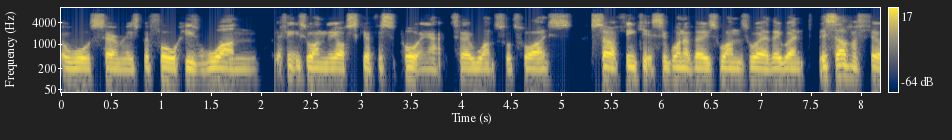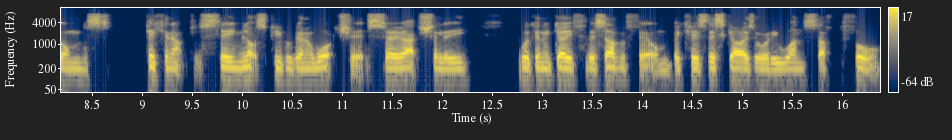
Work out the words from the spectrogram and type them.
awards ceremonies before. He's won, I think he's won the Oscar for supporting actor once or twice. So I think it's one of those ones where they went, this other film's picking up steam. Lots of people are going to watch it. So actually, we're going to go for this other film because this guy's already won stuff before.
